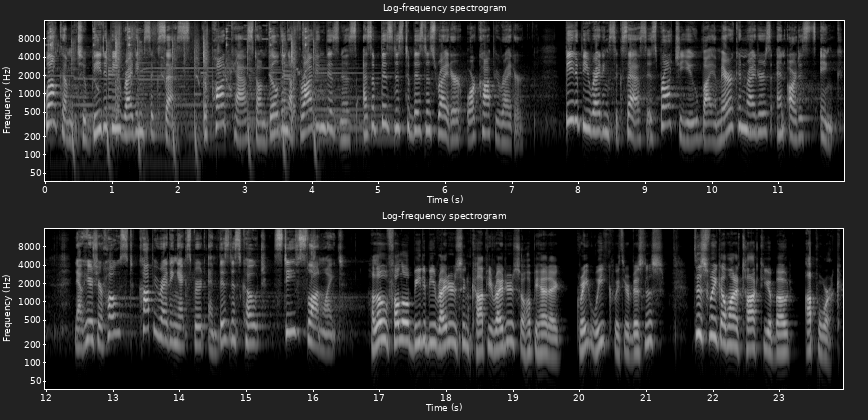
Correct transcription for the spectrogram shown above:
Welcome to B2B Writing Success, the podcast on building a thriving business as a business to business writer or copywriter. B2B Writing Success is brought to you by American Writers and Artists, Inc. Now, here's your host, copywriting expert, and business coach, Steve Slaunwhite. Hello, fellow B2B writers and copywriters. I hope you had a great week with your business. This week, I want to talk to you about Upwork.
